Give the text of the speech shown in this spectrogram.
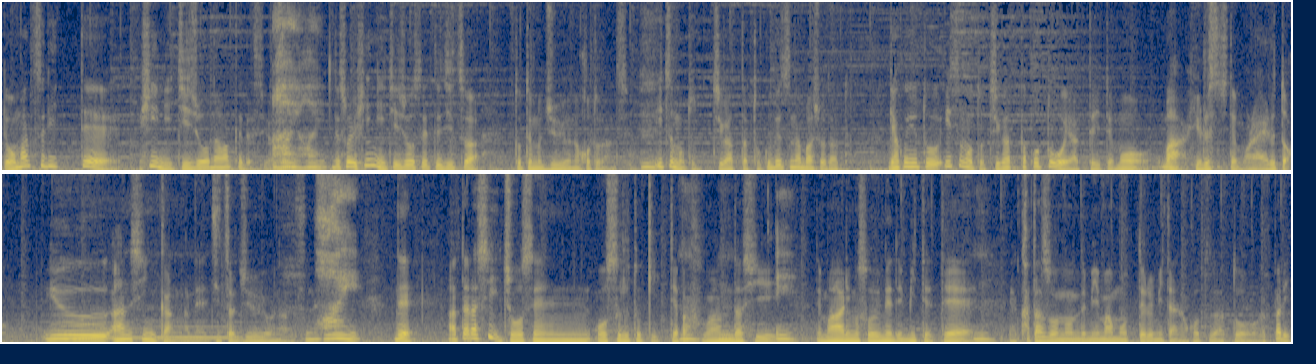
でお祭りって非日常なわけですよね。はいはい、でそういう非日常性って実はとても重要なことなんですよ。うん、いつもと違った特別な場所だと。逆に言うといつもと違ったことをやっていても、まあ、許してもらえるという安心感がね実は重要なんですね。はい、で新しい挑戦をする時ってやっぱ不安だし、うんうん、で周りもそういう目で見てて、うん、固唾を飲んで見守ってるみたいなことだとやっぱり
